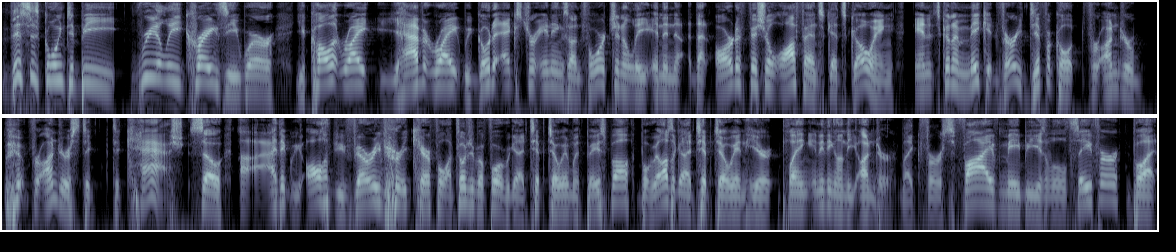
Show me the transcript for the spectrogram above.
this is going to be really crazy where you call it right, you have it right, we go to extra innings, unfortunately, and then that artificial offense gets going, and it's going to make it very difficult for under for unders to, to cash. So uh, I think we all have to be very, very careful. I've told you before, we got to tiptoe in with baseball, but we also got to tiptoe in here playing anything on the under. Like first five maybe is a little safer, but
